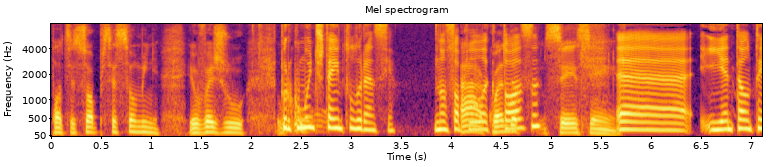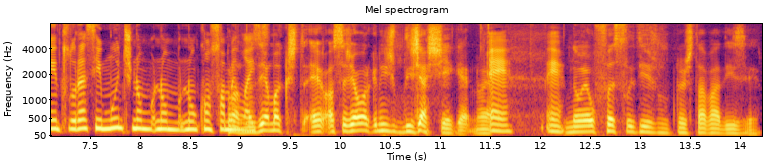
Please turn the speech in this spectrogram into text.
pode ser só percepção minha. Eu vejo. Porque o, muitos têm intolerância não só pela ah, lactose. Quando... Sim, sim. Uh, e então tem intolerância e muitos não, não, não consomem Pronto, leite. Mas é uma questão, é, ou seja, é o organismo que diz já chega, não é? É. É. Não é o facilitismo que eu estava a dizer.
